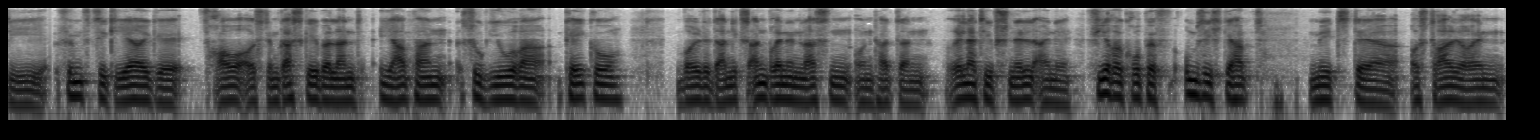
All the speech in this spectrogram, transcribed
Die 50-jährige Frau aus dem Gastgeberland Japan, Sugiura Keiko, wollte da nichts anbrennen lassen und hat dann relativ schnell eine Vierergruppe um sich gehabt mit der Australierin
